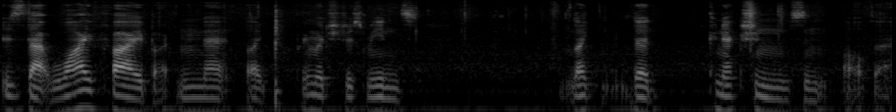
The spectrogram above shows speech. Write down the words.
is that Wi-Fi button that, like, pretty much just means, like, the connections and all of that,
